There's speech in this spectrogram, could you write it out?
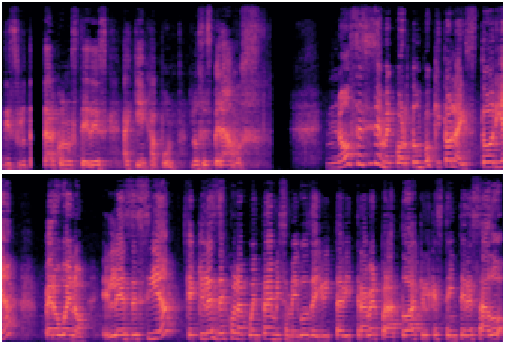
disfrutar con ustedes aquí en Japón. Los esperamos. No sé si se me cortó un poquito la historia, pero bueno, les decía que aquí les dejo la cuenta de mis amigos de Yuitavi Travel para todo aquel que esté interesado.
